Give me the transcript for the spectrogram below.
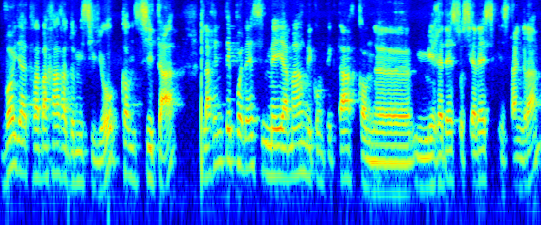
voy a trabajar a domicilio con cita. La gente puede me llamar, me contactar con uh, mis redes sociales Instagram,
